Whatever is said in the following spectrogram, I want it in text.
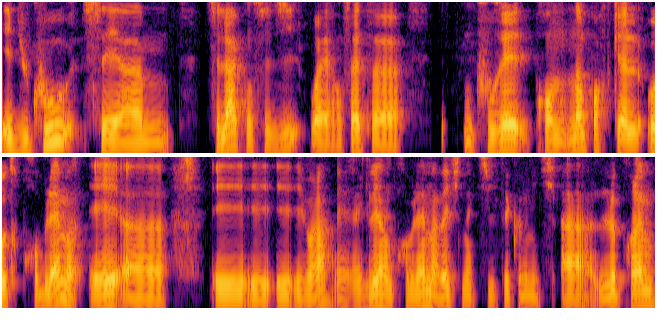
Et du coup, c'est c'est là qu'on s'est dit, ouais, en fait, euh, on pourrait prendre n'importe quel autre problème et, euh, et, et, et, voilà, et régler un problème avec une activité économique. Euh, le problème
